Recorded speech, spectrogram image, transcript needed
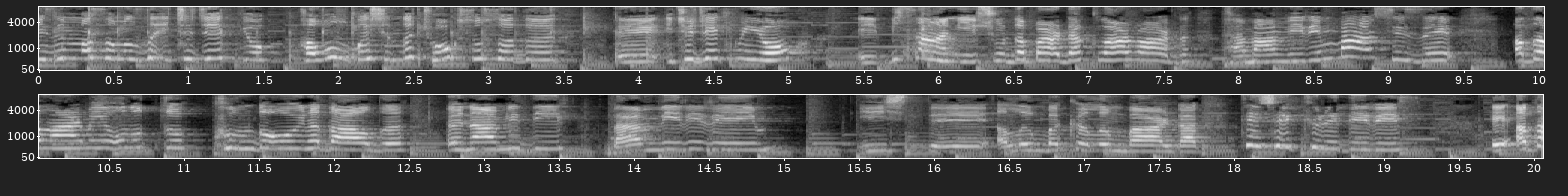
bizim masamızda içecek yok. Havuz başında çok susadık. Ee, içecek mi yok? Ee, bir saniye şurada bardaklar vardı. Hemen vereyim ben size. Ada vermeyi unuttu. Kumda oyuna daldı. Önemli değil. Ben veririm. İşte alın bakalım bardak. Teşekkür ederiz. E, Ada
